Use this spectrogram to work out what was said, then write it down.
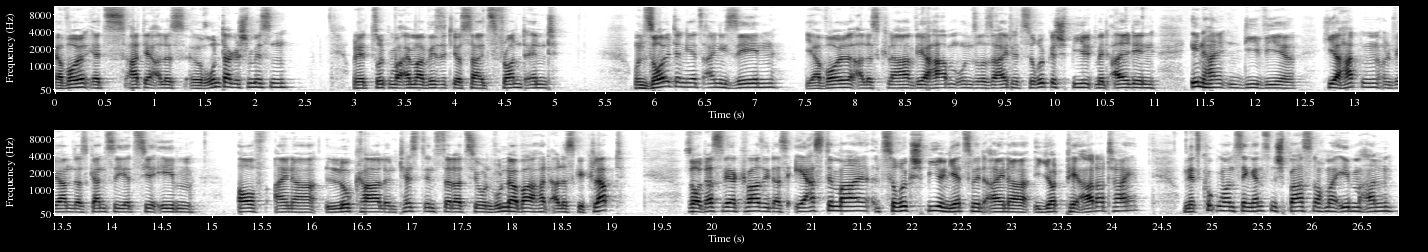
Jawohl, jetzt hat er alles äh, runtergeschmissen. Und jetzt drücken wir einmal Visit Your Sites Frontend. Und sollten jetzt eigentlich sehen, jawohl, alles klar, wir haben unsere Seite zurückgespielt mit all den Inhalten, die wir hier hatten. Und wir haben das Ganze jetzt hier eben auf einer lokalen Testinstallation. Wunderbar, hat alles geklappt. So, das wäre quasi das erste Mal zurückspielen, jetzt mit einer JPA-Datei. Und jetzt gucken wir uns den ganzen Spaß nochmal eben an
